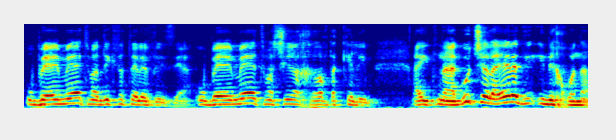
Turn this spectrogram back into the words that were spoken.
הוא באמת מדליק את הטלוויזיה, הוא באמת משאיר אחריו את הכלים. ההתנהגות של הילד היא נכונה.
